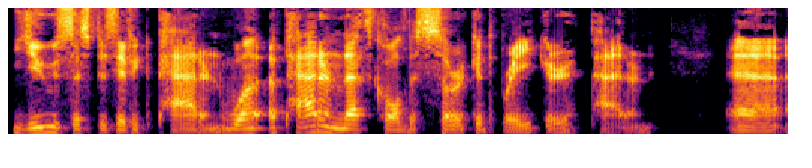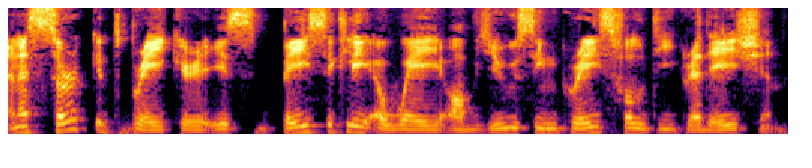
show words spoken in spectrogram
use a specific pattern, a pattern that's called the circuit breaker pattern. Uh, and a circuit breaker is basically a way of using graceful degradation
